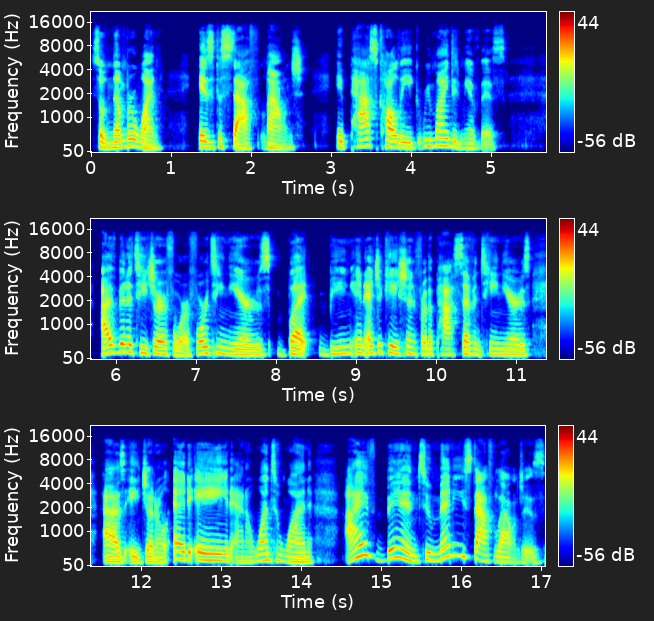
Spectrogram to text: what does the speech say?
So number one is the staff lounge. A past colleague reminded me of this. I've been a teacher for 14 years, but being in education for the past 17 years as a general ed aide and a one to one, I've been to many staff lounges.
